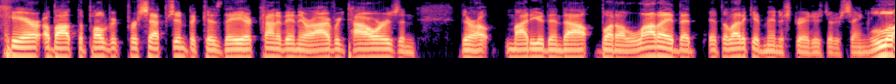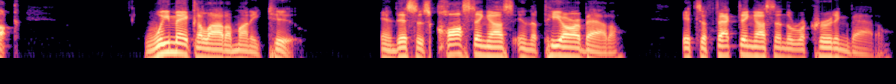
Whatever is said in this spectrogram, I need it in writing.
care about the public perception because they are kind of in their ivory towers and they're mightier than thou. But a lot of the athletic administrators that are saying, "Look, we make a lot of money too, and this is costing us in the PR battle. It's affecting us in the recruiting battle.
